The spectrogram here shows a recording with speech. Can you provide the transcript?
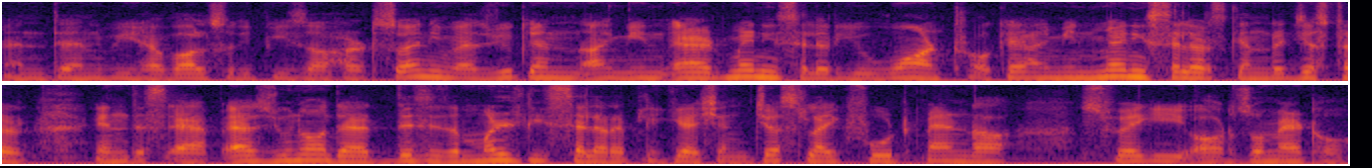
And then we have also the Pizza Hut. So anyways you can I mean add many seller you want okay? I mean many sellers can register in this app. As you know that this is a multi-seller application just like Food Panda Swiggy or Zomato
